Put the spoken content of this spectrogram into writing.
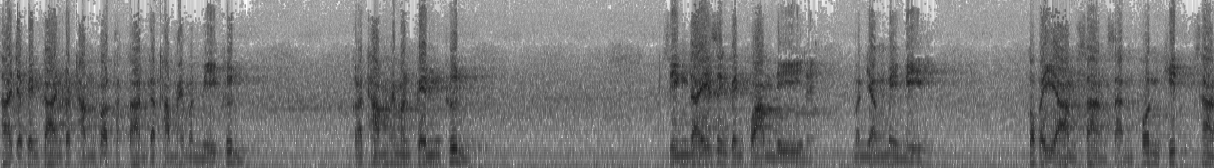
ถ้าจะเป็นการกระทำก็การกระทำให้มันมีขึ้น กระทำให้มันเป็นขึ้น สิ่งใดซึ่งเป็นความดีเนี่ย มันยังไม่มี ก็พยายามสร้างสรรค์ค้นคิดสร้าง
